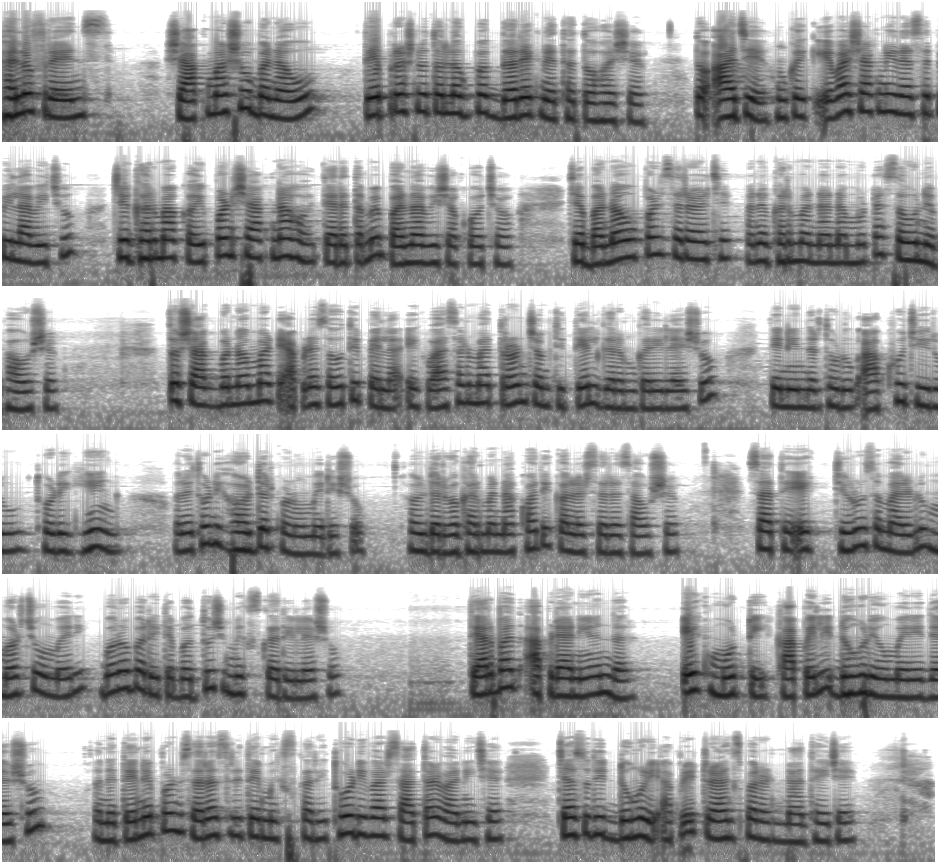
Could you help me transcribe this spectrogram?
Hello friends, શાકમાં શું બનાવવું તે પ્રશ્ન તો લગભગ દરેકને થતો હશે. તો આજે હું કંઈક એવા શાકની રેસિપી લાવી છું, જે ઘરમાં કંઈ પણ શાક ના હોય ત્યારે તમે બનાવી શકો છો. જે બનાવવું પણ સરળ છે અને ઘરમાં નાના મોટા સૌને ભાવશે. તો શાક બનાવવા માટે આપણે સૌથી પહેલાં એક વાસણમાં ત્રણ ચમચી તેલ ગરમ કરી લઈશું. તેની અંદર થોડુંક આખું જીરું થોડીક હિંગ અને થોડી હળદર પણ ઉમેરીશું. હળદર વઘારમાં નાખવાથી કલર સરસ આવશે. સાથે એક ઝીણું સમારેલું મરચું ઉમેરી બરોબર રીતે બધું જ મિક્સ કરી લેશું. ત્યારબાદ આપણે આની અંદર એક મોટી કાપેલી ડુંગળી ઉમેરી દઈશું અને તેને પણ સરસ રીતે મિક્સ કરી થોડી વાર સાતળવાની છે, જ્યાં સુધી ડુંગળી આપણી ટ્રાન્સપરન્ટ ના થઈ જાય.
